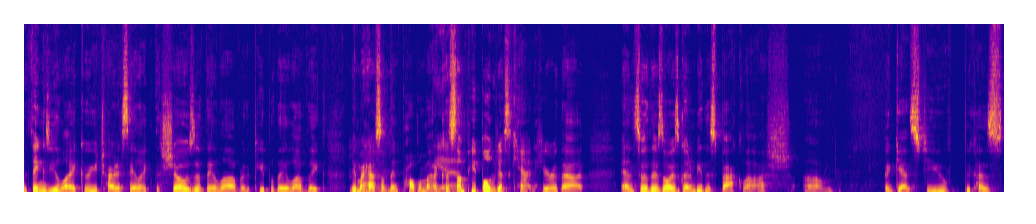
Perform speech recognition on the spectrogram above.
the things you like or you try to say like the shows that they love or the people they love like they might have something problematic because Yeah. some people just can't hear that. And so there's always going to be this backlash um, against you because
